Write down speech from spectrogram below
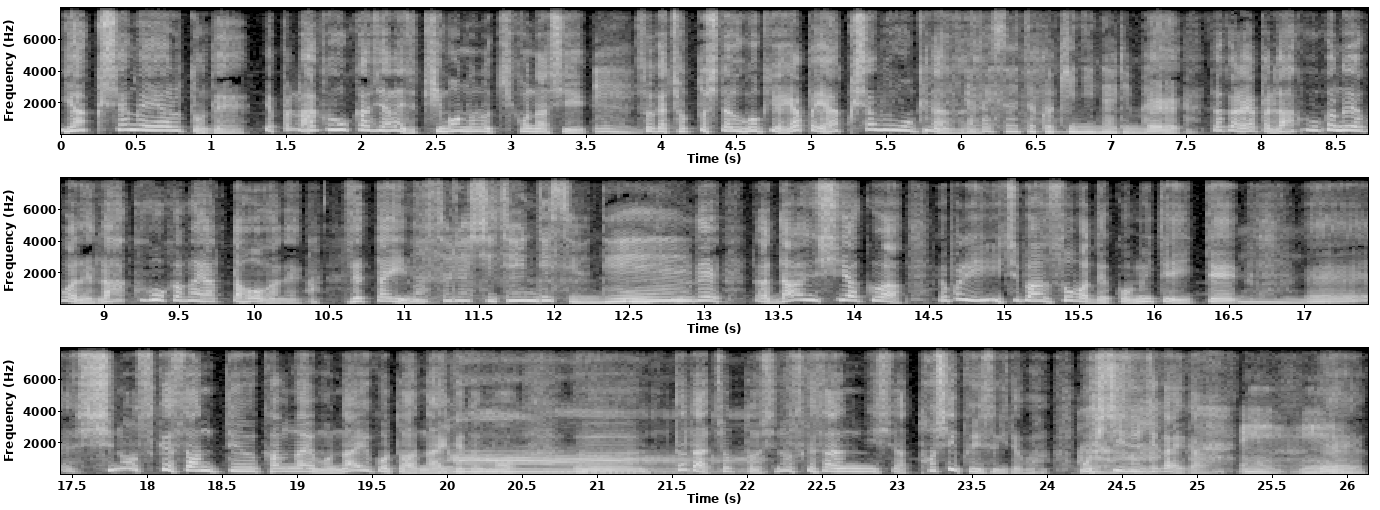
役者がやるとね、やっぱり落語家じゃないです着物の着こなし、ええ、それからちょっとした動きはやっぱり役者の動きなんですね。やっぱりそういうとこ気になります、ええ、だからやっぱり落語家の役はね、落語家がやった方がね、絶対いいんです。まあ、それは自然ですよね。うん、で、男子役はやっぱり一番そばでこう見ていて、うん、えー、志の輔さんっていう考えもないことはないけども、ただちょっと志の輔さんにしては年食いすぎても、もう70近いから。ええ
